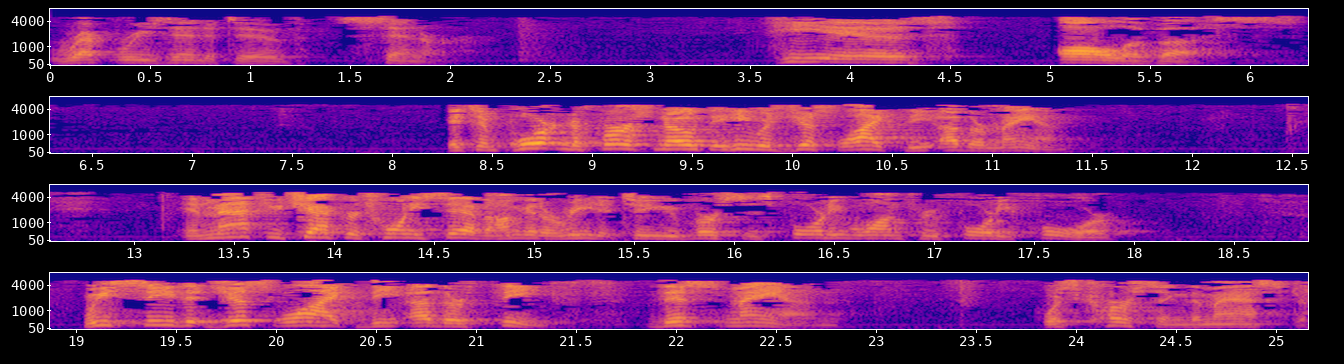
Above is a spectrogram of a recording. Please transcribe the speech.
representative sinner. He is all of us. It's important to first note that he was just like the other man. In Matthew chapter 27, I'm going to read it to you, verses 41 through 44. We see that just like the other thief, this man was cursing the master.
